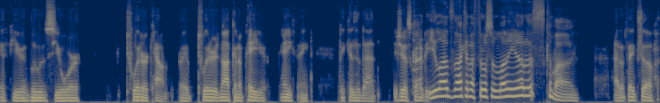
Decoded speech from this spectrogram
if you lose your Twitter account, right? Twitter is not going to pay you anything because of that. It's just going to be Elon's not going to throw some money at us. Come on. I don't think so.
